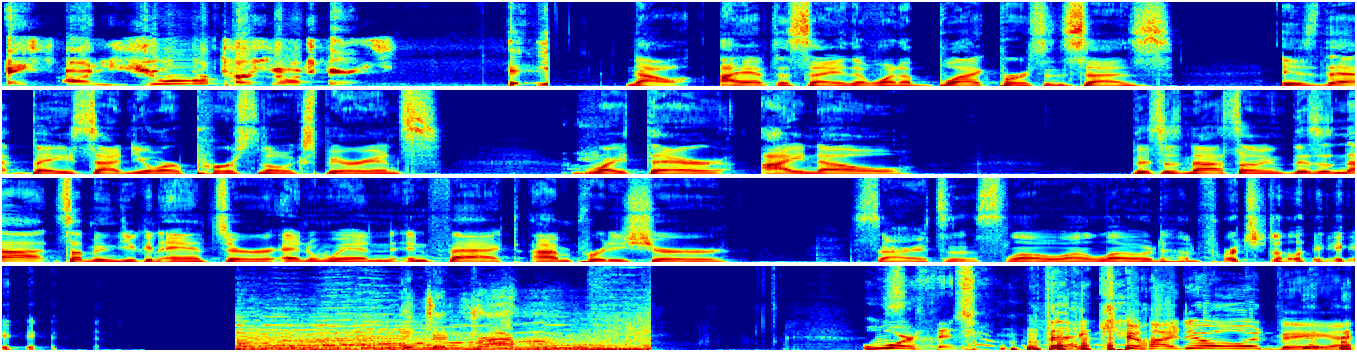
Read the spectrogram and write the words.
based on your personal experience? Now, I have to say that when a black person says, Is that based on your personal experience? Right there, I know this is not something this is not something you can answer and win. In fact, I'm pretty sure sorry, it's a slow uh, load, unfortunately. It's a trap. Worth it. Thank you. I knew it would be. I,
